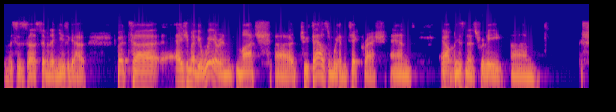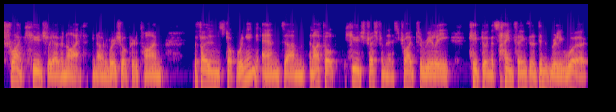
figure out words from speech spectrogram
This is uh, 17 years ago. But uh, as you may be aware, in March uh, 2000, we had the tech crash, and our business really um, shrunk hugely overnight. You know, in a very short period of time, the phone stopped ringing, and um, and I felt huge stress from this. Tried to really keep doing the same things, and it didn't really work.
